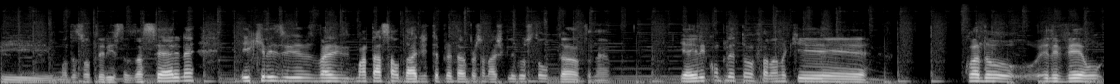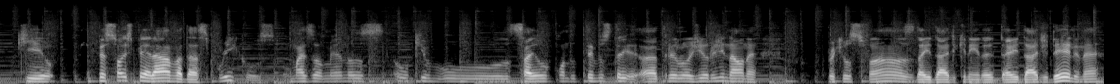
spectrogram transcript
e, uma das roteiristas da série, né, e que ele vai matar a saudade de interpretar o personagem que ele gostou tanto, né. E aí ele completou falando que quando ele vê o, que o pessoal esperava das prequels, mais ou menos o que o, saiu quando teve a trilogia original, né? Porque os fãs da idade que nem da, da idade dele, né,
